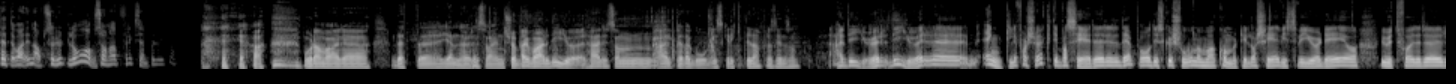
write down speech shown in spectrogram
dette var en absolutt lov. Sånn at for eksempel hvis du Ja, Hvordan var eh, dette gjenhøret, Svein Sjøberg? Hva er det de gjør her som er pedagogisk riktig, da, for å si det sånn? Nei, de gjør, de gjør eh, enkle forsøk. De baserer det på diskusjon om hva kommer til å skje hvis vi gjør det, og utfordrer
